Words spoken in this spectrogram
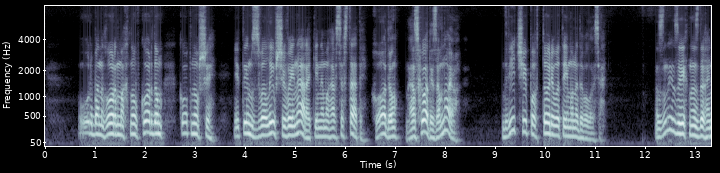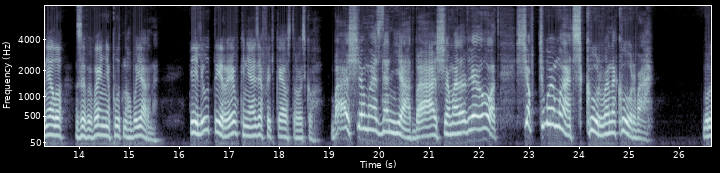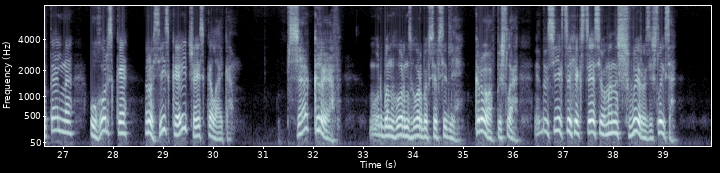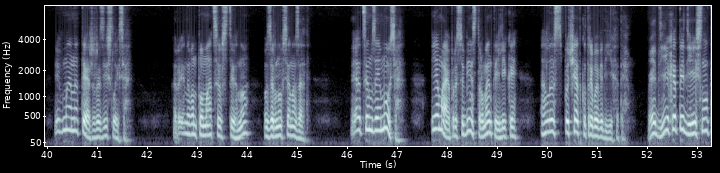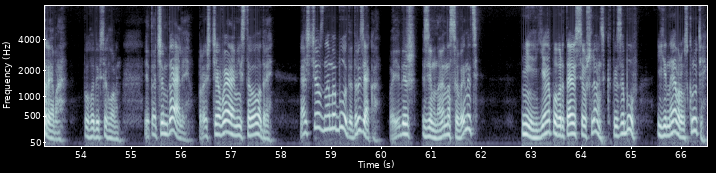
Урбан Горн махнув кордом, копнувши, і тим зваливши вейнара, який намагався встати. Ходу, на сходи за мною. Двічі повторювати йому не довелося. Знизу їх наздоганяло завивання путного боярина і лютий рев князя Федька Острозького. Бащо мазанят, бащо маловігот, щоб твою мать шкурва курва. Брутальна угорська, російська і чеська лайка. Вся крев. Урбан Горн згорбився в сідлі. Кров пішла. Від усіх цих ексцесів у мене шви розійшлися. І в мене теж розійшлися. Рейневан помацав стигно, озирнувся назад. Я цим займуся. Я маю при собі інструменти і ліки, але спочатку треба від'їхати. Від'їхати дійсно треба, погодився Горн. І то чим далі. Прощавай, місто Одри. А що з нами буде, друзяко? Поїдеш зі мною на совинець? Ні, я повертаюся у Шльонськ, ти забув. Єневра у скруті.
